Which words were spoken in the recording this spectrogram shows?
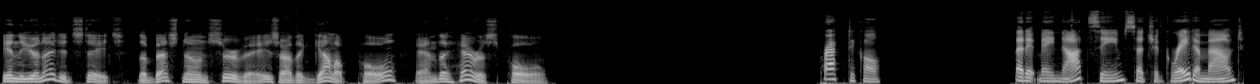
In the United States, the best known surveys are the Gallup poll and the Harris poll practical. But it may not seem such a great amount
